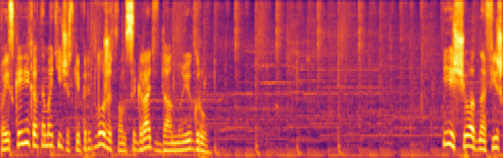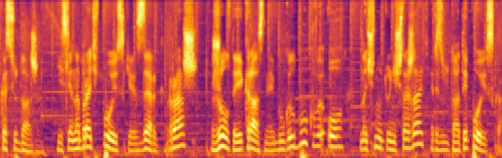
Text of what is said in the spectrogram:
Поисковик автоматически предложит вам сыграть в данную игру. И еще одна фишка сюда же. Если набрать в поиске Zerg Rush, желтые и красные Google буквы O начнут уничтожать результаты поиска.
